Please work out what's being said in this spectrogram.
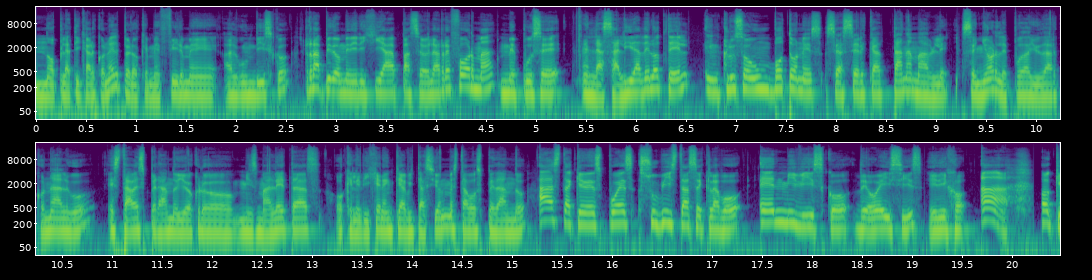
no platicar con él, pero que me firme algún disco. Rápido me dirigí a Paseo de la Reforma, me puse en la salida del hotel, incluso un botones se acerca tan amable. Señor, ¿le puedo ayudar con algo? Estaba esperando yo creo mis maletas o que le dijera en qué habitación me estaba hospedando, hasta que después su vista se clavó en mi disco de Oasis y dijo, ah, ok,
